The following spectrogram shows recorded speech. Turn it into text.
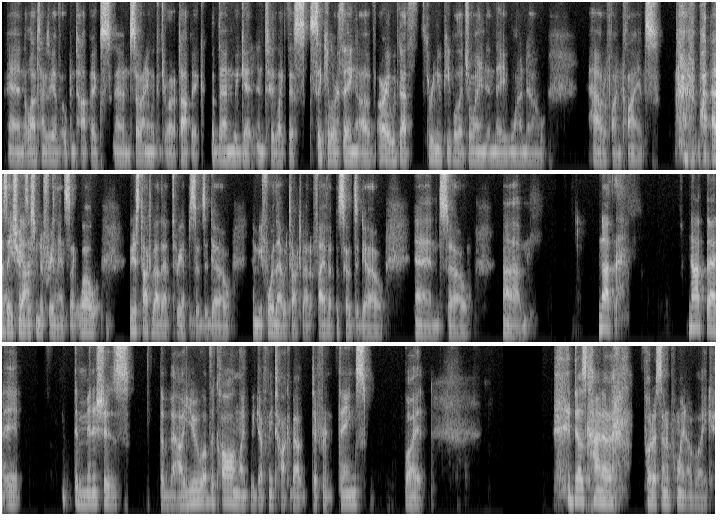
And a lot of times we have open topics. And so anyone can throw out a topic. But then we get into like this secular thing of, all right, we've got three new people that joined and they want to know how to find clients as they transition to freelance. Like, well, we just talked about that three episodes ago. And before that, we talked about it five episodes ago. And so, um, not, not that it diminishes the value of the call. And like, we definitely talk about different things, but it does kind of put us in a point of like,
